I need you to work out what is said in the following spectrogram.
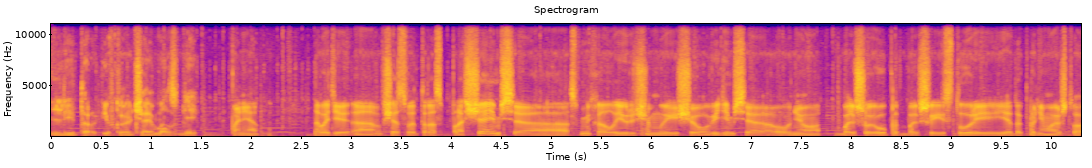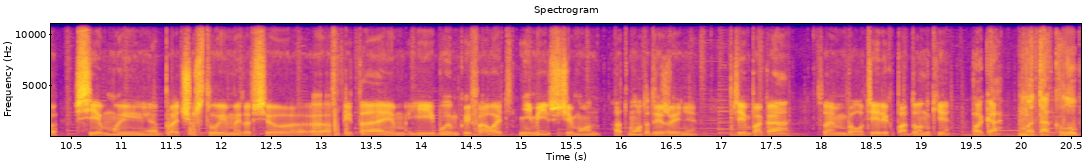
литр и включай мозги. Понятно. Давайте э, сейчас в этот раз прощаемся. А с Михаилом Юрьевичем мы еще увидимся. У него большой опыт, большие истории. Я так понимаю, что все мы прочувствуем это все, э, впитаем и будем кайфовать не меньше, чем он от мотодвижения. Всем пока. С вами был Терех, Подонки. Пока. Мотоклуб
